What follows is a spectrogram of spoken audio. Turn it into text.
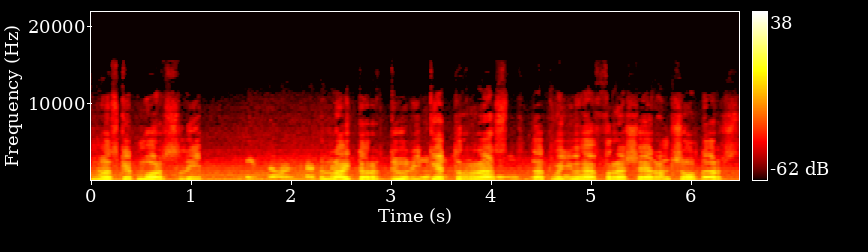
Must get more sleep. Lighter duty, get rest. That way you have fresh hair on shoulders.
